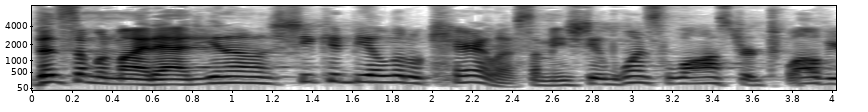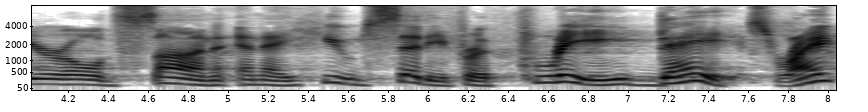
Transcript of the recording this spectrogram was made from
Then someone might add, you know, she could be a little careless. I mean, she once lost her 12 year old son in a huge city for three days, right?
